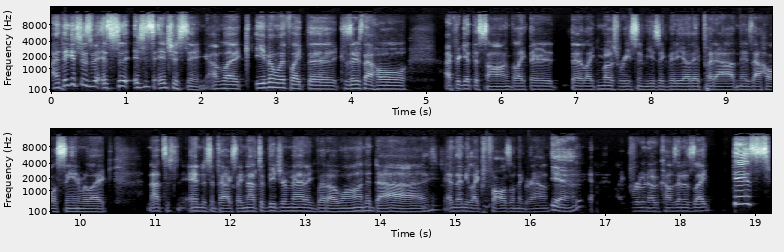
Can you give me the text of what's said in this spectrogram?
i think it's just it's just, it's just interesting i'm like even with like the because there's that whole i forget the song but like there the like most recent music video they put out, and there's that whole scene where like not to Anderson .Paak's like not to be dramatic, but I wanna die. And then he like falls on the ground. Yeah. And, like Bruno comes in and is like, this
